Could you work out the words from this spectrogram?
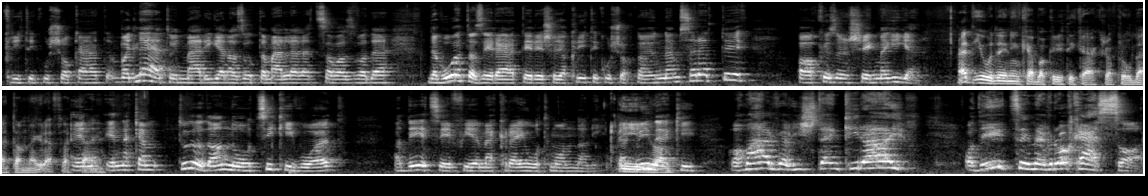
kritikusok át, vagy lehet, hogy már igen, azóta már le lett szavazva, de, de volt azért eltérés, hogy a kritikusok nagyon nem szerették, a közönség meg igen. Hát jó, de én inkább a kritikákra próbáltam megreflektálni. Én, én nekem, tudod, annó ciki volt a DC filmekre jót mondani. Tehát Így mindenki, van. a Marvel Isten király, a DC meg rakásszar.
